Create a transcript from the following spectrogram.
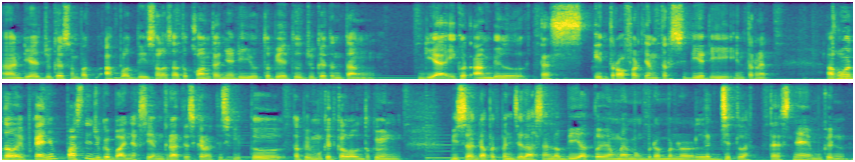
Uh, dia juga sempat upload di salah satu kontennya di YouTube yaitu juga tentang dia ikut ambil tes introvert yang tersedia di internet. Aku nggak tahu ya kayaknya pasti juga banyak sih yang gratis-gratis gitu tapi mungkin kalau untuk yang bisa dapat penjelasan lebih atau yang memang benar-benar legit lah tesnya ya mungkin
